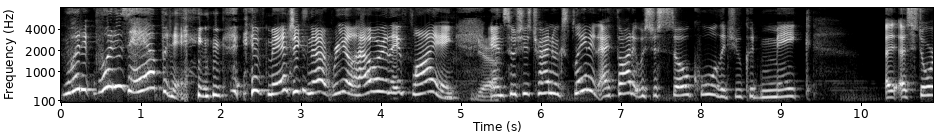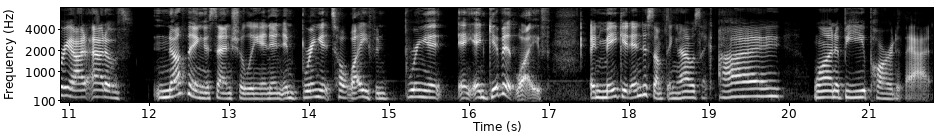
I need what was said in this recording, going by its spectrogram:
What what is happening? if magic's not real, how are they flying? Yeah. And so she's trying to explain it. I thought it was just so cool that you could make a, a story out, out of nothing essentially and, and, and bring it to life and bring it and, and give it life and make it into something. And I was like, I want to be a part of that.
